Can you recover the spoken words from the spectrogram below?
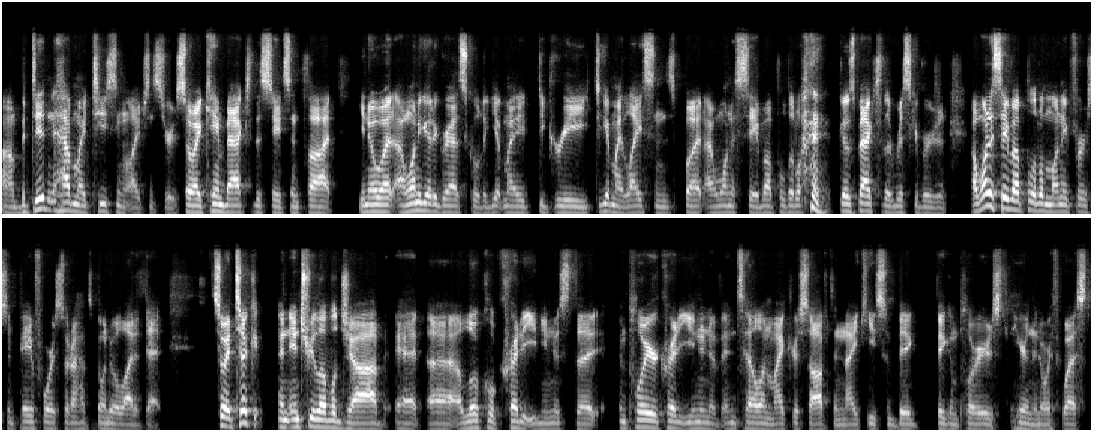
um, but didn't have my teaching licensure. So I came back to the States and thought, you know what, I want to go to grad school to get my degree, to get my license, but I want to save up a little. goes back to the risk aversion. I want to save up a little money first and pay for it so I don't have to go into a lot of debt. So I took an entry level job at uh, a local credit union. It's the employer credit union of Intel and Microsoft and Nike, some big, big employers here in the Northwest.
